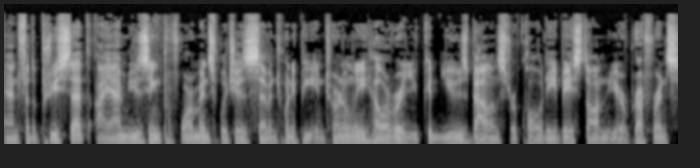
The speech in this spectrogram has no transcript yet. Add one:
And for the preset, I am using performance, which is 720p internally. However, you could use balanced or quality based on your preference.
